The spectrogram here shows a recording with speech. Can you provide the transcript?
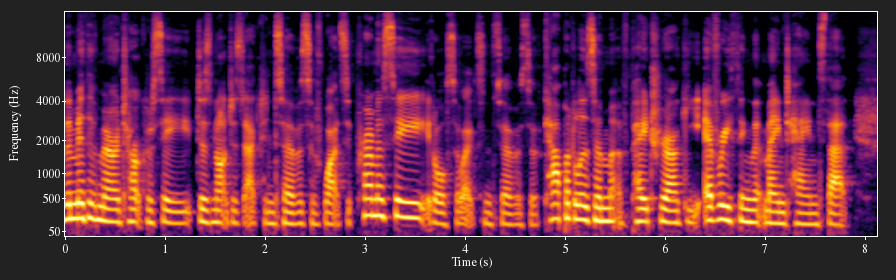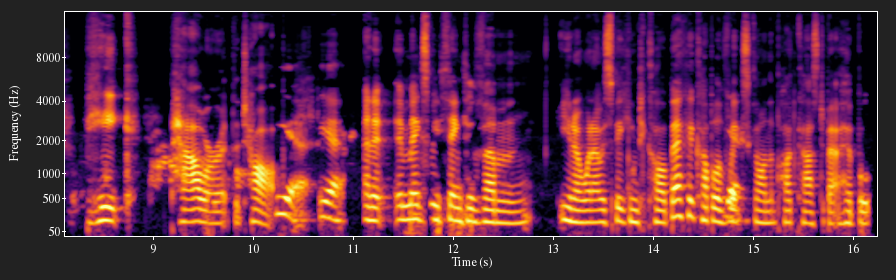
the myth of meritocracy does not just act in service of white supremacy, it also acts in service of capitalism, of patriarchy, everything that maintains that peak power at the top. Yeah, yeah. And it, it makes me think of, um, you know, when I was speaking to Koa Beck a couple of yeah. weeks ago on the podcast about her book,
